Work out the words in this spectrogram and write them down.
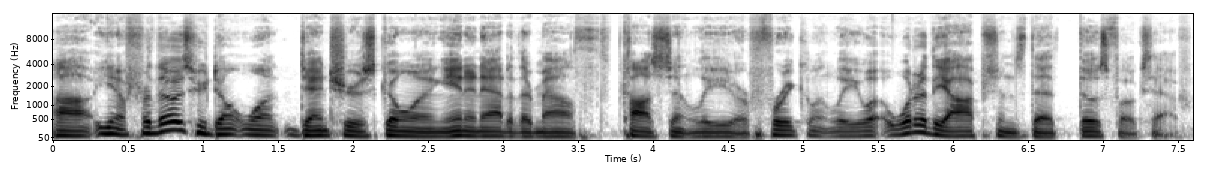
uh, you know, for those who don't want dentures going in and out of their mouth constantly or frequently, what, what are the options that those folks have?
